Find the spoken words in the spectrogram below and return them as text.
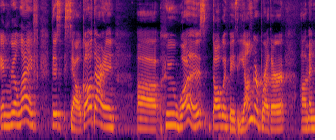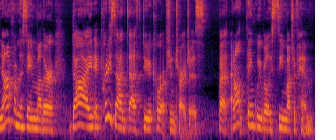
In real life, this Xiao Gao Daren, uh, who was Gao Guifei's younger brother um, and not from the same mother, died a pretty sad death due to corruption charges. But I don't think we really see much of him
